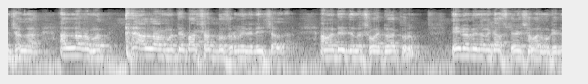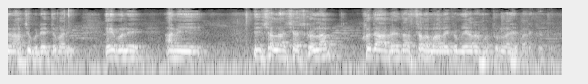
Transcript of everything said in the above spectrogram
ইনশাল্লাহ। আল্লাহর মত আল্লাহর মধ্যে পাঁচ, সাত বছর মধ্যে ইনশাল্লাহ আমাদের জন্য সবাই দোয়া করুন এইভাবে যেন কাজ করে সবার মুখে যেন হাসি ফুটাইতে পারি। এই বলে আমি ইনশাল্লাহ শেষ করলাম। খুদা হাফেজ। আসসালামু আলাইকুম, ইয়া রহমতুল্লাহ বারকাতুহ।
